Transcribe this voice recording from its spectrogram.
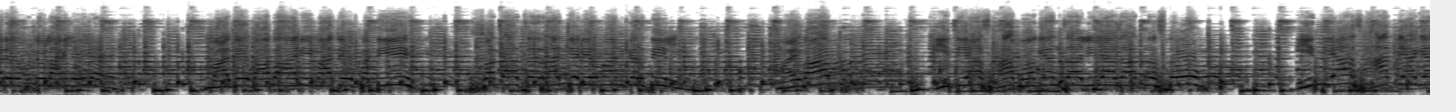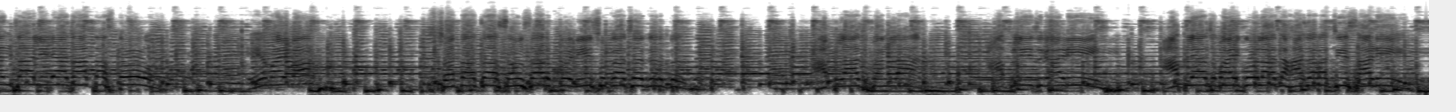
आशेचे फुटू लागलेले आहे. माझे बाबा आणि माझे पती स्वतःच राज्य निर्माण करतील. मायबाप इतिहास हा भोग्यांचा लिहिला जात नसतो. इतिहास हा त्याग्यांचा लिहिला जात असतो. हे मायबाप स्वतःचा संसार कोणी सुखाचं करत आपलाच बंगला आपलीच गाडी आपल्याच बायकोला दहा हजाराची साडी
